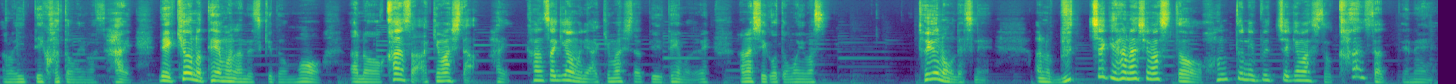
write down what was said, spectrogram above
あの、言っていこうと思います。はい。で、今日のテーマなんですけども、あの、監査開きました。はい。監査業務に開きましたっていうテーマでね、話していこうと思います。というのもですね、あの、ぶっちゃけ話しますと、本当にぶっちゃけますと、監査ってね、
